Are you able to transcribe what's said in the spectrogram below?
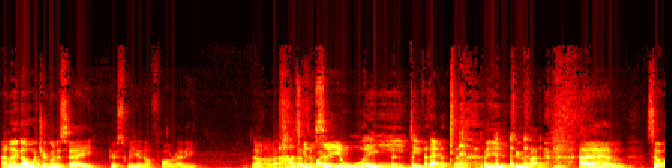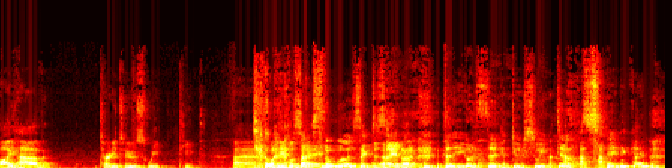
and I know what you're going to say. You're sweet enough already. No, no, that's, I was going to say you're way too fat. oh, you're too fat. Um, so I have 32 sweet teeth. Uh, some people That's say the worst thing to say now. you got 32 sweet teeth. Say it again.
